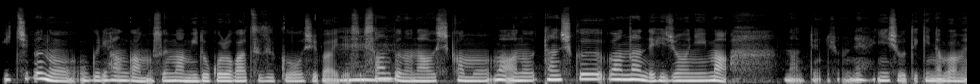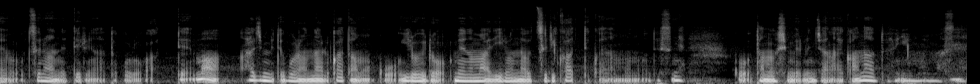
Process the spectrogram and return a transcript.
一部の小栗ハンガーもそういうまあ見どころが続くお芝居ですし、うん、三部のナウシカも、まあ、あの短縮版なんで非常にまあなんて言うんでしょうね、印象的な場面を連ねてるようなところがあって、まあ、初めてご覧になる方も、こう、いろいろ目の前でいろんな移り変わっていくようなものをですね、こう楽しめるんじゃないかなというふうに思いますね。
